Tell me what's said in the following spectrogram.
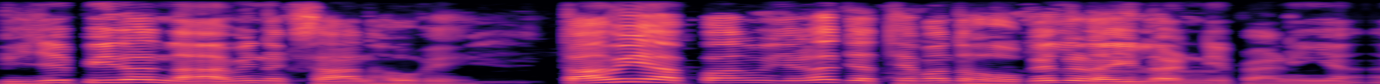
ਬੀਜੇਪੀ ਦਾ ਨਾਂ ਵੀ ਨੁਕਸਾਨ ਹੋਵੇ, ਤਾਂ ਵੀ ਆਪਾਂ ਨੂੰ ਜਿਹੜਾ ਜਥੇਬੰਦ ਹੋ ਕੇ ਲੜਾਈ ਲੜਨੀ ਪੈਣੀ ਆ।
